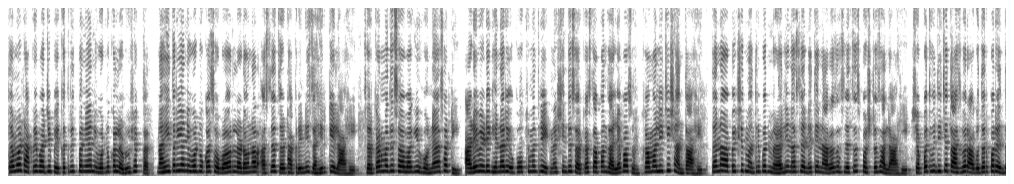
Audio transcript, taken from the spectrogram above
त्यामुळे ठाकरे भाजप एकत्रितपणे या निवडणुका लढवू शकतात. नाहीतर या निवडणुका सोबळावर लढवणार असल्याचं ठाकरेंनी जाहीर केलं आहे. सरकारमध्ये सहभागी होण्यासाठी आडेवेडे घेणारे उपमुख्यमंत्री एकनाथ शिंदे सरकार स्थापन झाल्यापासून कमालीची शांत आहेत. त्यांना अपेक्षित मंत्रिपद मिळाली नसल्याने ते नाराज असल्याचं स्पष्ट झालं आहे. शपथविधीच्या तासभर अगोदरपर्यंत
